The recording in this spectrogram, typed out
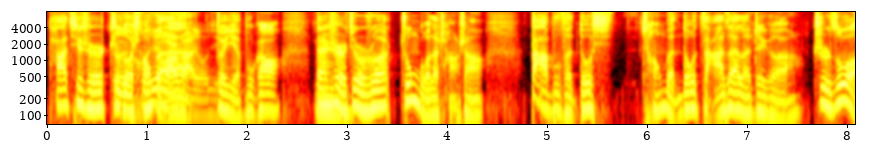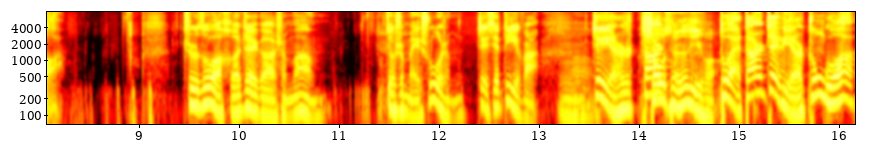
它其实制作成本对也不高，但是就是说中国的厂商大部分都成本都砸在了这个制作、制作和这个什么。就是美术什么这些地方，嗯，这也是烧钱的地方，对，当然这个也是中国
